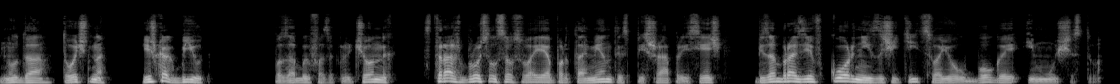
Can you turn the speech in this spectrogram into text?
Ну да, точно, Ишь, как бьют! Позабыв о заключенных, страж бросился в свои апартаменты, спеша пресечь безобразие в корне и защитить свое убогое имущество.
